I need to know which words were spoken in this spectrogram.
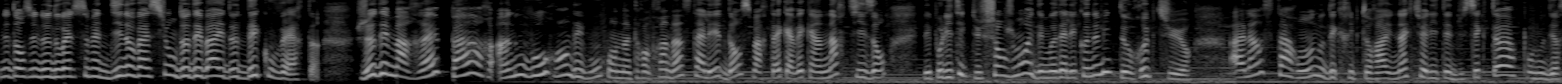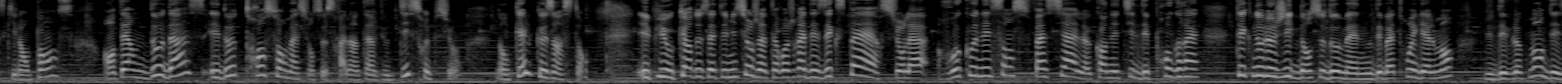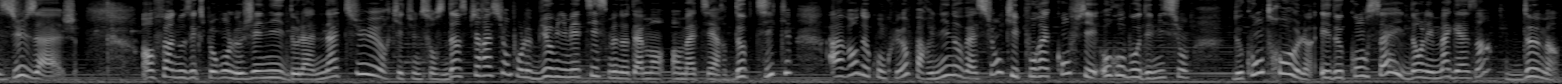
bienvenue dans une nouvelle semaine d'innovation, de débat et de découverte. Je démarrerai par un nouveau rendez-vous qu'on est en train d'installer dans Smartech avec un artisan des politiques du changement et des modèles économiques de rupture. Alain Staron nous décryptera une actualité du secteur pour nous dire ce qu'il en pense en termes d'audace et de transformation. Ce sera l'interview Disruption dans quelques instants. Et puis au cœur de cette émission, j'interrogerai des experts sur la reconnaissance faciale. Qu'en est-il des progrès technologiques dans ce domaine? Nous débattrons également du développement des usages. Enfin, nous explorons le génie de la nature, qui est une source d'inspiration pour le biomimétisme, notamment en matière d'optique, avant de conclure par une innovation qui pourrait confier aux robots des missions de contrôle et de conseil dans les magasins demain.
